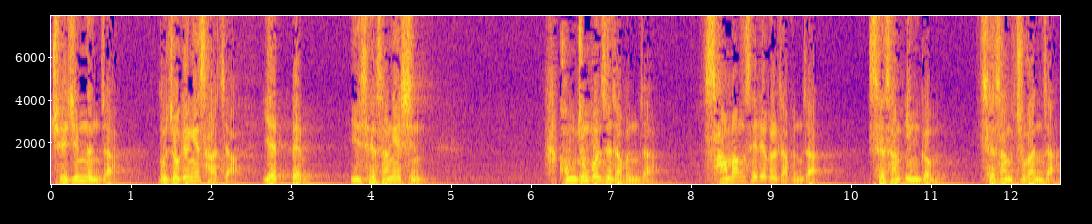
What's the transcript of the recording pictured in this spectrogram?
죄 짓는 자, 무조경의 사자, 옛뱀, 이 세상의 신, 공중권세 잡은 자, 사망 세력을 잡은 자, 세상 임금, 세상 주관자,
